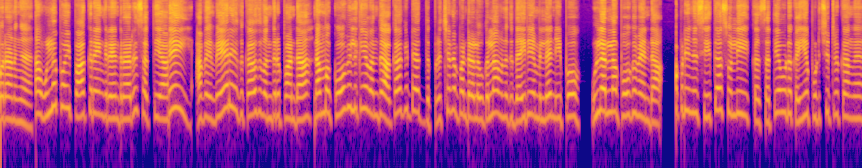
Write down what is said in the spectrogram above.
போறானுங்க. நான் உள்ள போய் பாக்குறேங்கிறேன்றாரு சத்யா. டேய் அவன் வேற எதுக்காவது வந்திருப்பான்டா. நம்ம கோவிலுக்கே வந்து அக்கா கிட்ட பிரச்சனை பண்ற அளவுக்கு எல்லாம் அவனுக்கு தைரியம் இல்ல. நீ போ. உள்ளல்லாம் போக வேண்டாம். அப்படின்னு சீதா சொல்லி க- சத்யாவோட கைய புடிச்சிட்டு இருக்காங்க.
